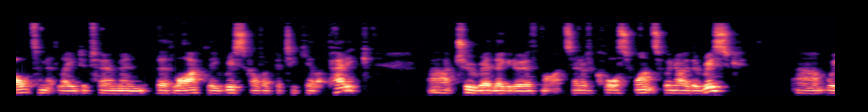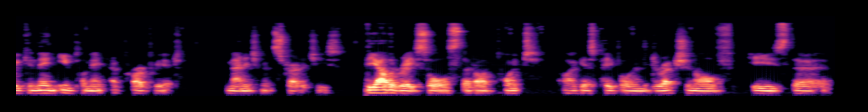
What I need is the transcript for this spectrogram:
ultimately determine the likely risk of a particular paddock uh, to red legged earth mites. And of course, once we know the risk, uh, we can then implement appropriate management strategies. The other resource that I'd point, I guess, people in the direction of is the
